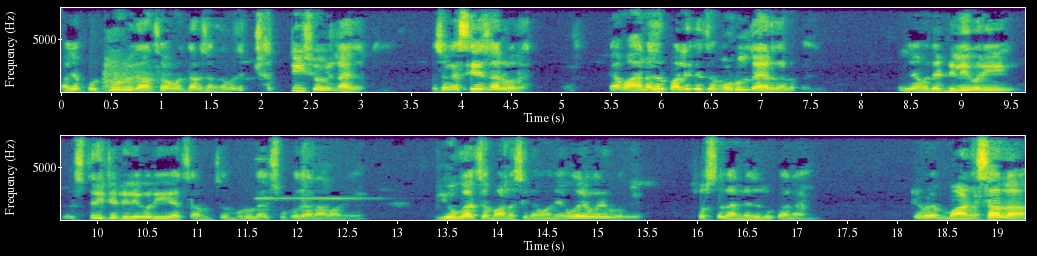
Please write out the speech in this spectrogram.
माझ्या कोथरूड विधानसभा मतदारसंघामध्ये छत्तीस योजना आहेत. त्या सगळ्या सी एस आरवर आहेत. त्या महानगरपालिकेचं मोडूल तयार झालं पाहिजे. त्याच्यामध्ये डिलिव्हरी स्त्रीची डिलिव्हरी याचं आमचं मोडूल आहे सुखदा नावाने. योगाचं मानसी नावाने वगैरे वगैरे वगैरे. स्वस्त धान्याचं दुकान आहे. त्यामुळे माणसाला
